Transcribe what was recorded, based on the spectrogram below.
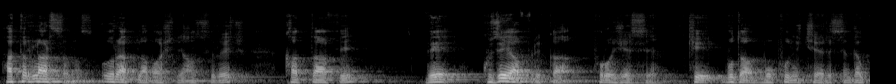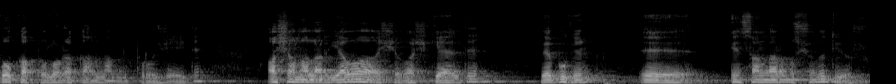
Hatırlarsanız Irak'la başlayan süreç Kaddafi ve Kuzey Afrika projesi ki bu da BOP'un içerisinde GOKAP olarak anılan bir projeydi. Aşamalar yavaş yavaş geldi ve bugün e, insanlarımız şunu diyor.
